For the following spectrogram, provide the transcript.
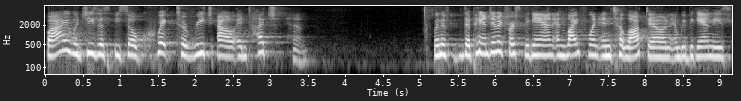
Why would Jesus be so quick to reach out and touch him? When the, the, pandemic first began and life went into lockdown and we began these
